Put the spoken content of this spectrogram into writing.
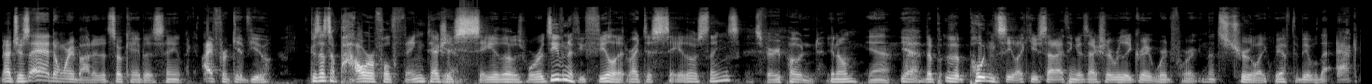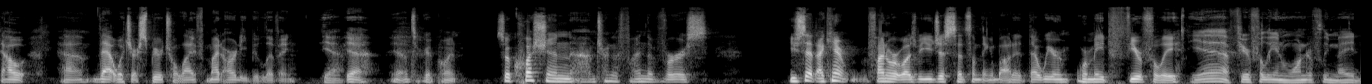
not just, eh, don't worry about it, it's okay, but saying like, I forgive you. Because that's a powerful thing to actually say those words, even if you feel it, right? To say those things, It's very potent. you know? Yeah. Yeah, the, the potency, like you said, I think is actually a really great word for it. And that's true. Like we have to be able to act out uh, that which our spiritual life might already be living. Yeah. Yeah, yeah, that's a great point. So, question I'm trying to find the verse. You said, I can't find where it was, but you just said something about it that we are, were made fearfully. Yeah. Fearfully and wonderfully made.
